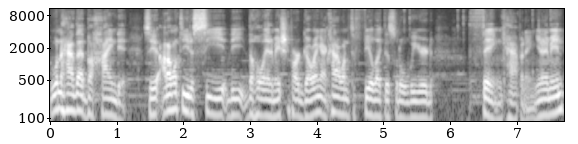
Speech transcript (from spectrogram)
We want to have that behind it. So I don't want you to see the, the whole animation part going. I kind of want it to feel like this little weird thing happening. You know what I mean?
